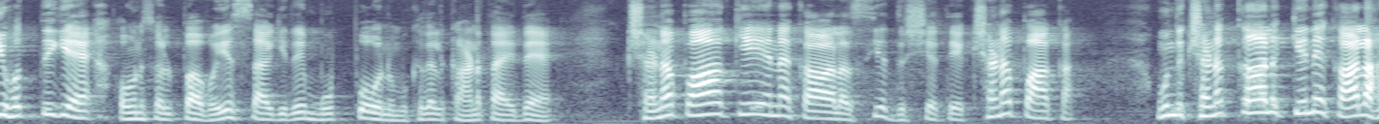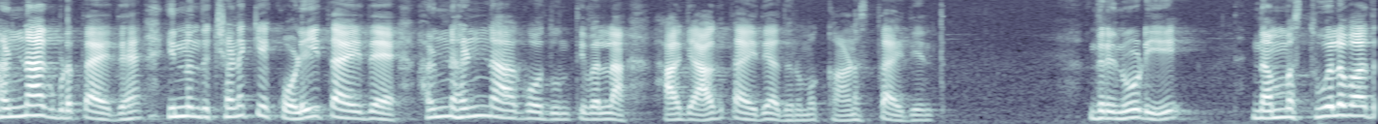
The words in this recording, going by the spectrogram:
ಈ ಹೊತ್ತಿಗೆ ಅವನು ಸ್ವಲ್ಪ ವಯಸ್ಸಾಗಿದೆ, ಮುಪ್ಪು ಅವನ ಮುಖದಲ್ಲಿ ಕಾಣ್ತಾ ಇದೆ. ಕ್ಷಣಪಾಕೇನ ಕಾಲಸ್ಯ ದೃಶ್ಯತೆ, ಕ್ಷಣಪಾಕ. ಒಂದು ಕ್ಷಣಕಾಲಕ್ಕೇ ಕಾಲ ಹಣ್ಣಾಗ್ಬಿಡ್ತಾ ಇದೆ, ಇನ್ನೊಂದು ಕ್ಷಣಕ್ಕೆ ಕೊಳೀತಾ ಇದೆ, ಹಣ್ಣು ಹಣ್ಣು ಆಗೋದು ಅಂತೀವಲ್ಲ, ಹಾಗೆ ಆಗ್ತಾ ಇದೆ, ಅದು ನಮಗೆ ಕಾಣಿಸ್ತಾ ಇದೆ ಅಂತ. ಅಂದರೆ ನೋಡಿ, ನಮ್ಮ ಸ್ಥೂಲವಾದ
